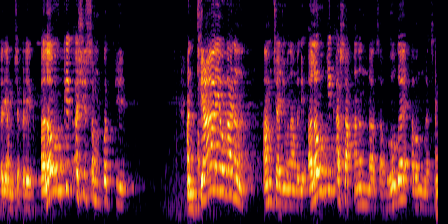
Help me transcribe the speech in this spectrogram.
तरी आमच्याकडे एक अलौकिक अशी संपत्ती आहे. आणि त्या योगानं आमच्या जीवनामध्ये अलौकिक असा आनंदाचा भोग आहे अभंगाचा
